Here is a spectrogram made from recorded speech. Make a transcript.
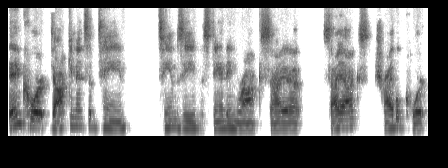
In court, documents obtained, TMZ, the Standing Rock Sioux Tribal Court,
